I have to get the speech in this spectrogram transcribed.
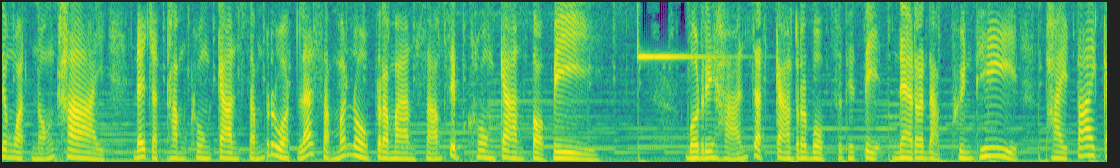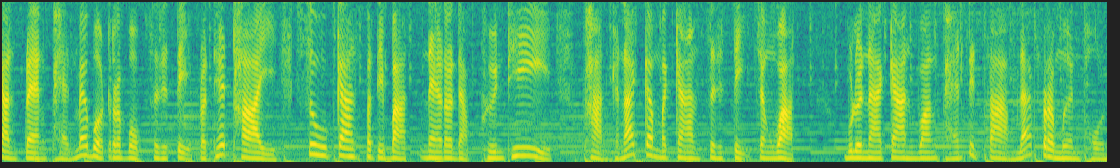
จังหวัดหนองคาย ได้จัดทำโครงการสำรวจและสัมมโนประมาณ 30 โครงการต่อปี บริหารจัดการระบบสถิติในระดับพื้นที่ ภายใต้การแปลงแผนแม่บทระบบสถิติประเทศไทย สู่การปฏิบัติในระดับพื้นที่ ผ่านคณะกรรมการสถิติจังหวัด บูรณาการวางแผนติดตามและประเมินผล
